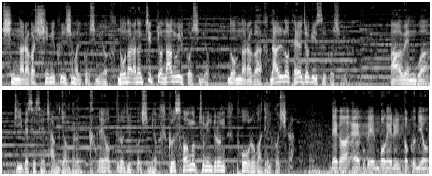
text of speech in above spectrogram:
신나라가 심히 근심할 것이며 노나라는 찢겨 나누일 것이며 놈나라가 날로 대적이 있을 것이며 아웬과 비베셋의 장정들은 칼에 엎드러질 것이며 그 성읍 주민들은 포로가 될 것이라. 내가 애굽의 멍에를 꺾으며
